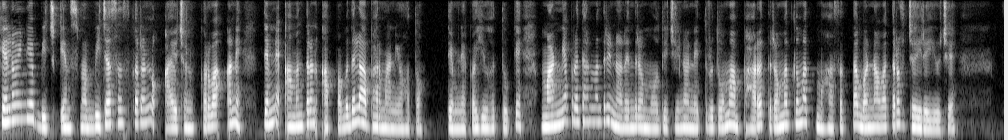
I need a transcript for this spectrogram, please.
ખેલો ઇન્ડિયા બીચ ગેમ્સમાં બીજા સંસ્કરણનું આયોજન કરવા અને તેમને આમંત્રણ આપવા બદલ આભાર માન્યો હતો. તેમણે કહ્યું હતું કે, માન્ય પ્રધાનમંત્રી નરેન્દ્ર મોદીજીના નેતૃત્વમાં ભારત રમતગમત મહાસત્તા બનાવવા તરફ જઈ રહ્યું છે.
